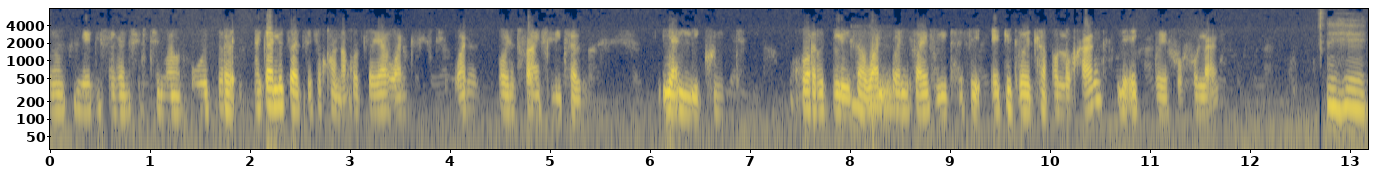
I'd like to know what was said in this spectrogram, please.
mils maybe seven fifty mils. Ka letsatsi ke kgona go tseya one fifty one point five liters ya liquid. Go replace one point five liters e ke tlo e tlhapologang le e ke tlo e fofolang ehe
